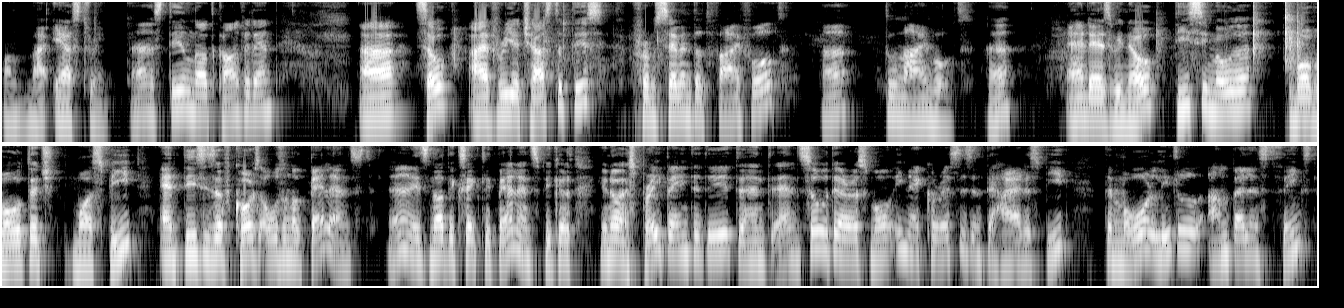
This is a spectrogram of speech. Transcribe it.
on my airstream. Uh, still not confident. Uh, so I've readjusted this from 7.5 volt uh, to 9 volts. Uh. and as we know, DC motor, more voltage, more speed. And this is of course also not balanced. Yeah, it's not exactly balanced because, you know, I spray painted it and, and so there are small inaccuracies and the higher the speed, the more little unbalanced things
